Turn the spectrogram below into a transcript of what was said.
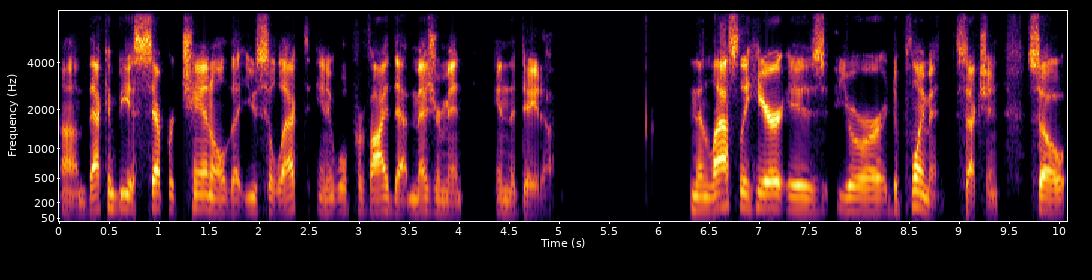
um, that can be a separate channel that you select and it will provide that measurement in the data. And then lastly here is your deployment section. So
